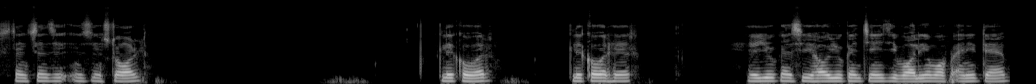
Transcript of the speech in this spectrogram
extensions is installed. Click over click over here. Here you can see how you can change the volume of any tab.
